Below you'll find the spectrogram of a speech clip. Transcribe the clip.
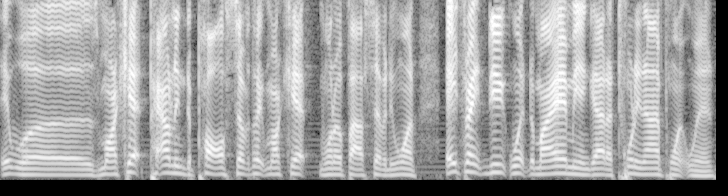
it was Marquette pounding DePaul, 7th ranked Marquette, 105 71. 8th ranked Duke went to Miami and got a 29 point win.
